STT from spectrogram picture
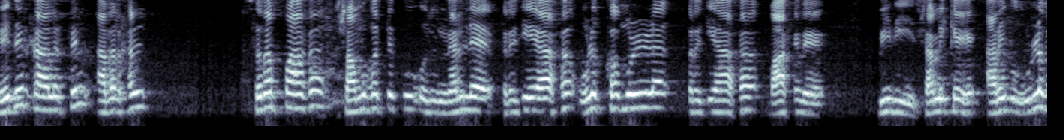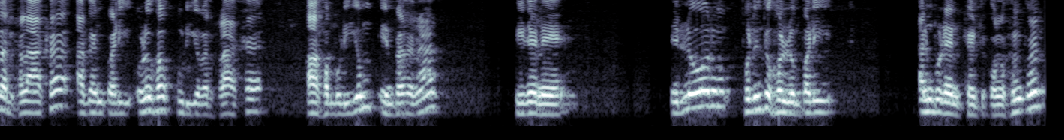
எதிர்காலத்தில் அவர்கள் சிறப்பாக சமூகத்துக்கு ஒரு நல்ல பிரஜையாக ஒழுக்கமுள்ள பிரஜையாக வாகன வீதி சமைக்க அறிவு உள்ளவர்களாக அதன்படி ஒழுகக்கூடியவர்களாக ஆக முடியும் என்பதனால் இதனை எல்லோரும் புரிந்து கொள்ளும்படி அன்புடன் கேட்டுக்கொள்கின்றேன்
